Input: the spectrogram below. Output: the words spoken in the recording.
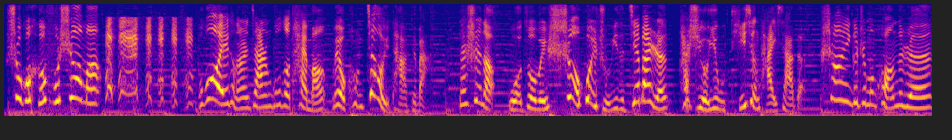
受过核辐射吗？不过也可能是家人工作太忙，没有空教育他，对吧？但是呢，我作为社会主义的接班人，还是有义务提醒他一下的。上一个这么狂的人，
